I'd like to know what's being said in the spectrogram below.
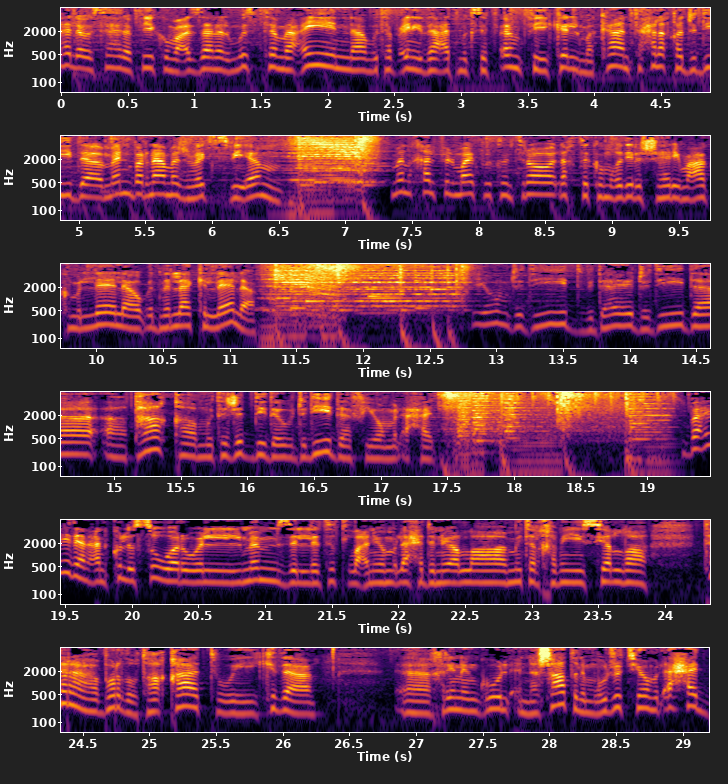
هلا وسهلا فيكم أعزائنا المستمعين متابعين إذاعة Mix FM في كل مكان في حلقة جديدة من برنامج Mix PM. من خلف ال mic وال control أختكم غدير الشهري معاكم الليلة وبإذن الله كل ليلة. يوم جديد بداية جديدة آه، طاقة متجددة وجديدة في يوم الأحد. بعيدا عن كل الصور وال memes اللي تطلع عن يوم الأحد إنه يلا متى الخميس؟ يلا ترى برضو طاقات وكذا. آه خلينا نقول النشاط اللي موجود في يوم الأحد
